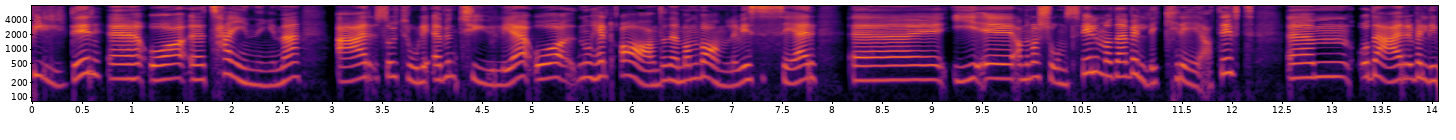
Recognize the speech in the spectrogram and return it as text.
bilder, uh, og uh, tegningene er så utrolig eventyrlige og noe helt annet enn det man vanligvis ser eh, i eh, animasjonsfilm, og det er veldig kreativt. Um, og det er veldig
